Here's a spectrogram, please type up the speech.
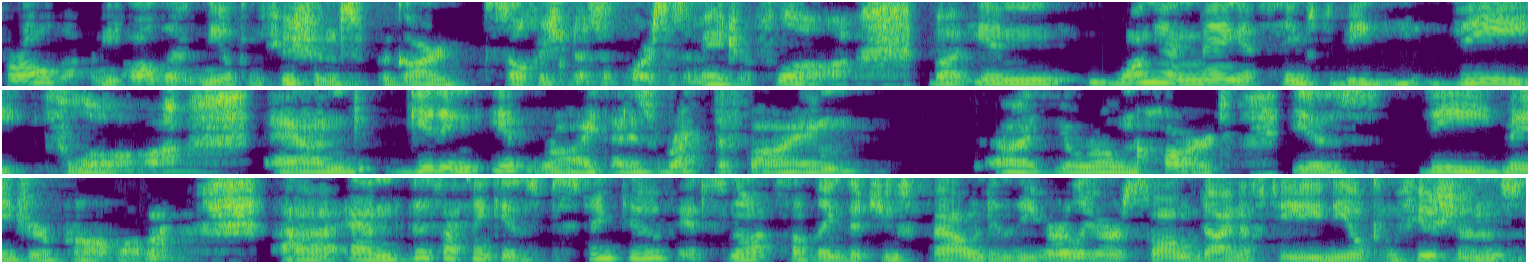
for all the, I mean, all the Neo-Confucians regard selfishness, of course, as a major flaw. But in Wang Yangming, it seems to be the flaw. And getting it right, that is rectifying uh, your own heart, is the major problem. Uh, and this, I think, is distinctive. It's not something that you found in the earlier Song Dynasty Neo-Confucians,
